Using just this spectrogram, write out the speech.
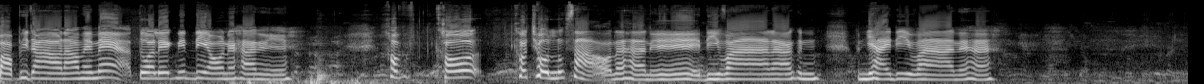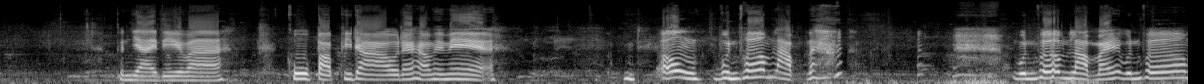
ปรับพี่ดาวนะแม่แม่ตัวเล็กนิดเดียวนะคะนี่เขาเขาเขาชนลูกสาวนะคะนี่ดีวานะคะคุณคุณยายดีวานะคะคุณยายดีวา ครูปรับพี่ดาวนะคะแม่แม่อ้บุญเพิ่มหลับนะ บุญเพิ่มหลับไหมบุญเพิ่ม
